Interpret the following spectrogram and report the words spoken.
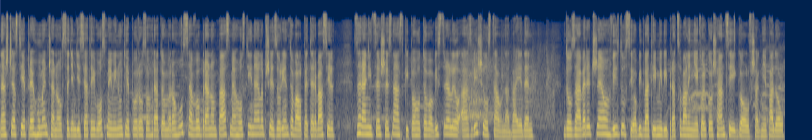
Našťastie pre Humenčanov v 78. minúte po rozohratom rohu sa v obranom pásme hostí najlepšie zorientoval Peter Vasil. Z hranice 16 pohotovo vystrelil a zvýšil stav na 2-1. Do záverečného hvizdu si obidva týmy vypracovali niekoľko šancí, gól však nepadol.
